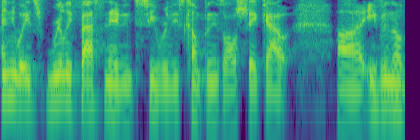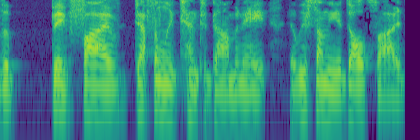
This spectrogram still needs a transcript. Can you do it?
anyway, it's really fascinating to see where these companies all shake out. Uh, even though the big five definitely tend to dominate, at least on the adult side.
